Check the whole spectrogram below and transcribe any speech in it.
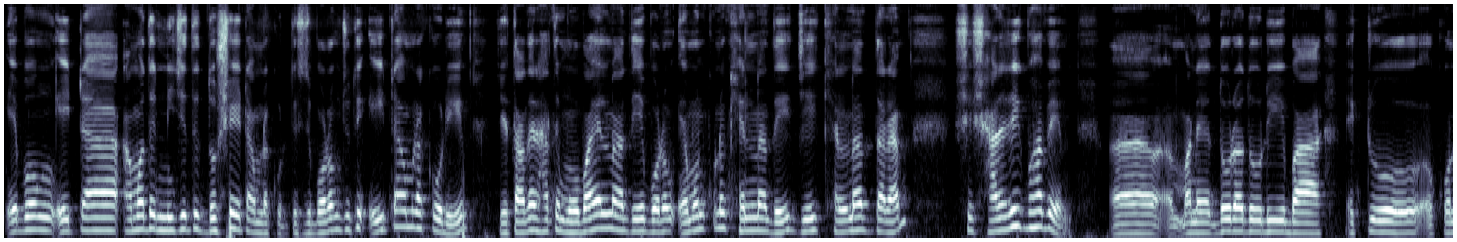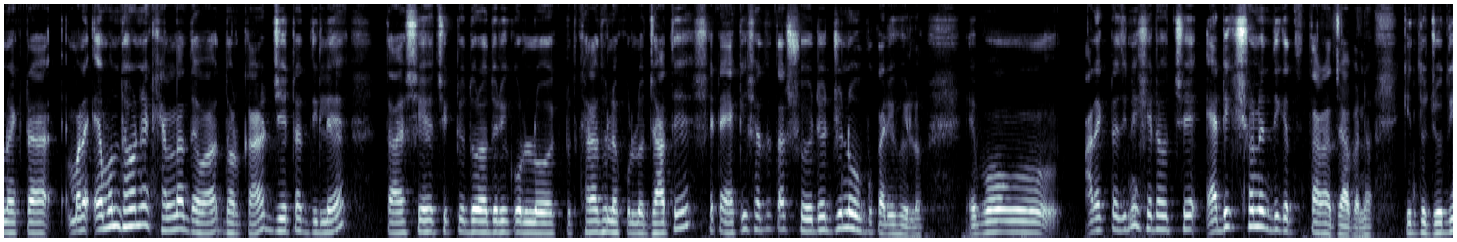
এবং এইটা আমাদের নিজেদের দোষে এটা আমরা করতেছি। বরং যদি এইটা আমরা করি, যে তাদের হাতে মোবাইল না দিয়ে বরং এমন কোনো খেলনা দেই, যেই খেলনার দ্বারা সে শারীরিকভাবে মানে দৌড়াদৌড়ি বা একটু কোনো একটা মানে এমন ধরনের খেলনা দেওয়া দরকার, যেটা দিলে তা সে হচ্ছে একটু দৌড়াদৌড়ি করল, একটু খেলাধুলা করল, যাতে সেটা একই সাথে তার শরীরের জন্য উপকারী হইল। এবং আরেকটা জিনিস, সেটা হচ্ছে অ্যাডিকশনের দিকে তারা যাবে না। কিন্তু যদি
